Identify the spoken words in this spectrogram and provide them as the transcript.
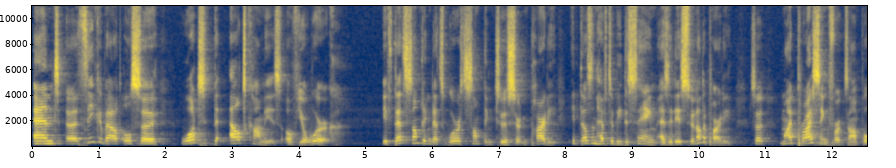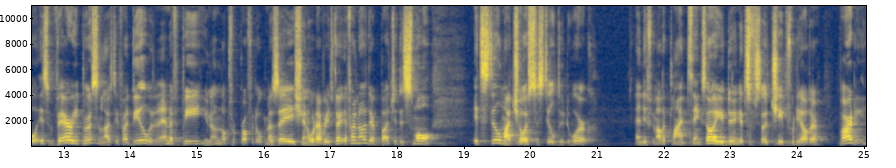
And uh, think about also what the outcome is of your work. If that's something that's worth something to a certain party, it doesn't have to be the same as it is to another party. So my pricing, for example, is very personalized. If I deal with an NFP, you know, not-for-profit organization or whatever, if, if I know their budget is small, it's still my choice to still do the work. And if another client thinks, oh, you're doing it so cheap for the other party,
